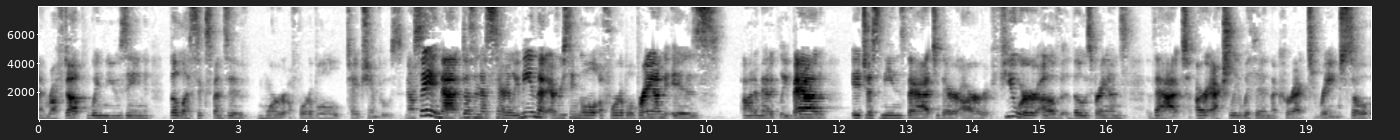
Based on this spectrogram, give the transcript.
and roughed up when using the less expensive, more affordable type shampoos. Now saying that doesn't necessarily mean that every single affordable brand is automatically bad. It just means that there are fewer of those brands that are actually within the correct range. So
